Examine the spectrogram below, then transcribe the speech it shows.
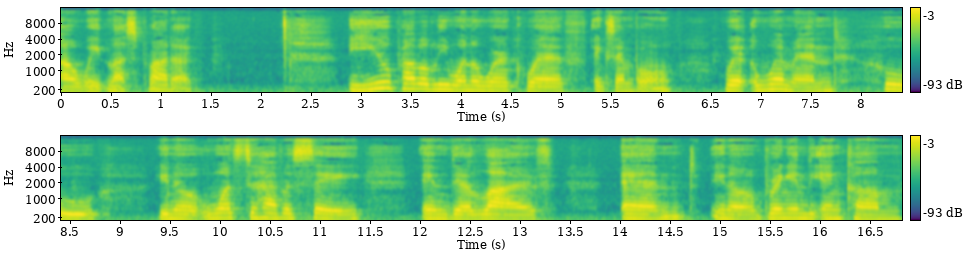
a weight loss product, you probably want to work with example with women who you know wants to have a say in their life and you know bring in the income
